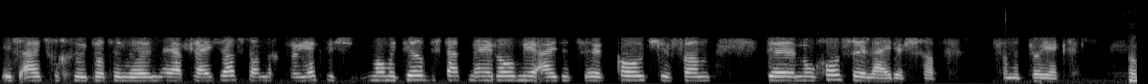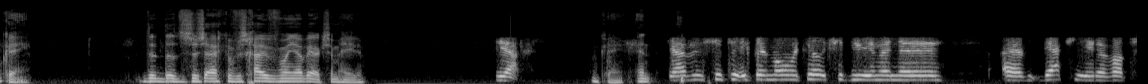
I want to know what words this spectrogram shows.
is uitgegroeid tot een eh, nou ja, vrij zelfstandig project. Dus momenteel bestaat mijn rol meer uit het eh, coachen van de Mongoolse leiderschap van het project. Oké. Dat is dus eigenlijk een verschuiving van jouw werkzaamheden. Ja. Oké. En Ja, we zitten, ik ben momenteel, ik zit nu in mijn eh eh, werkkleren wat eh,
